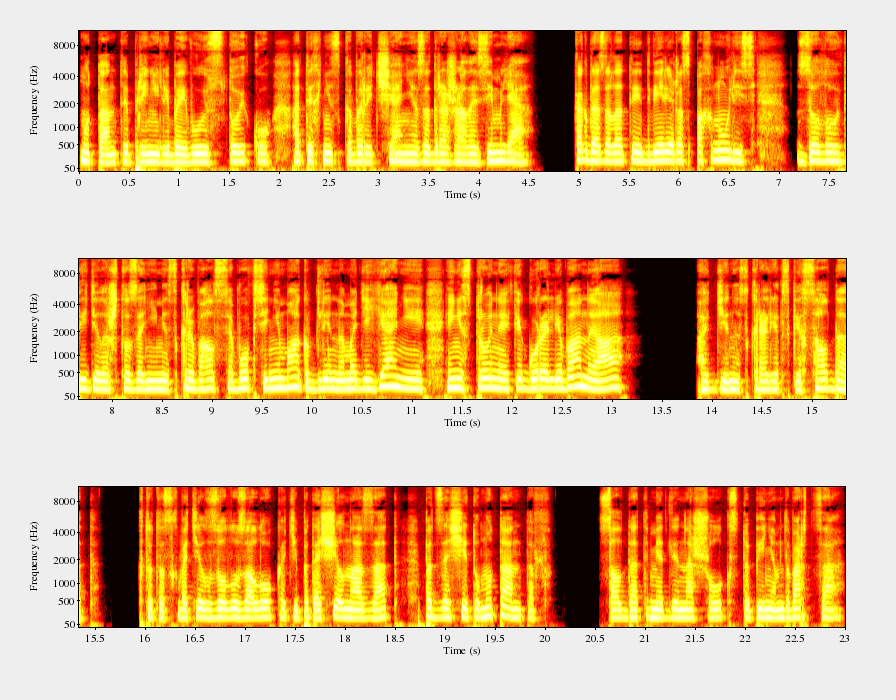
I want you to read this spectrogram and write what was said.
Мутанты приняли боевую стойку, от их низкого рычания задрожала земля. Когда золотые двери распахнулись, Зола увидела, что за ними скрывался вовсе не маг в длинном одеянии и не стройная фигура Ливаны, а один из королевских солдат. Кто-то схватил Золу за локоть и потащил назад под защиту мутантов. Солдат медленно шел к ступеням дворца.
